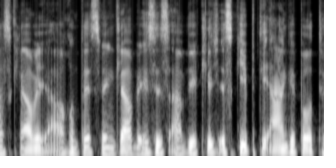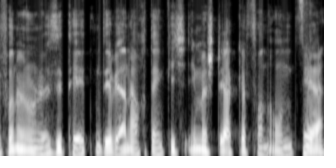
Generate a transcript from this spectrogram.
Das glaube ich auch und deswegen glaube ich, ist es auch wirklich, es gibt die Angebote von den Universitäten, die werden auch, denke ich, immer stärker von uns ja.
